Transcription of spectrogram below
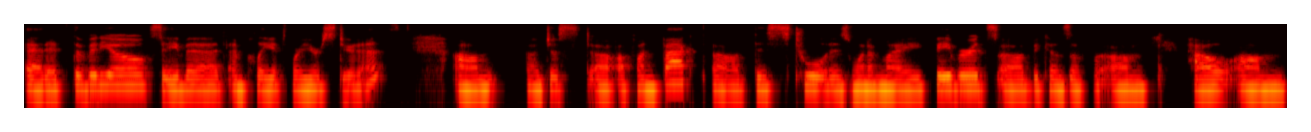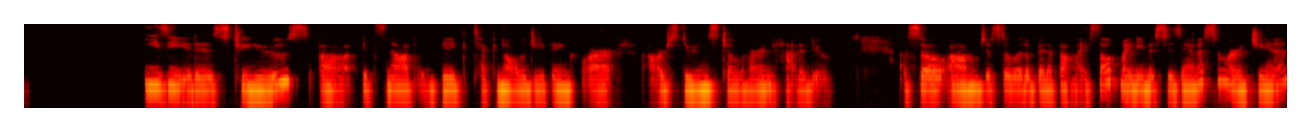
edit the video, save it, and play it for your students. Um, uh, just uh, a fun fact, uh, this tool is one of my favorites uh, because of um, how um, easy it is to use. Uh, it's not a big technology thing for our, our students to learn how to do. So um, just a little bit about myself. My name is Susanna Sumerjian,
